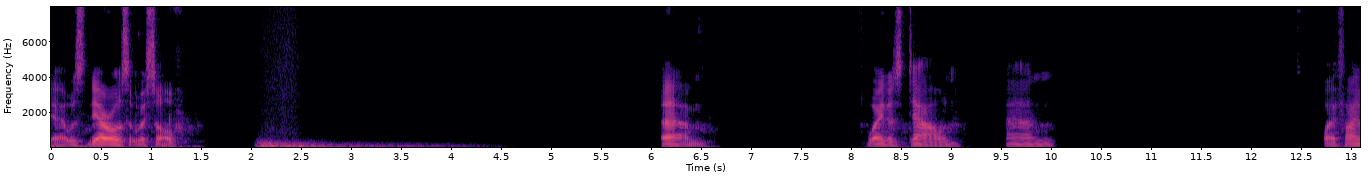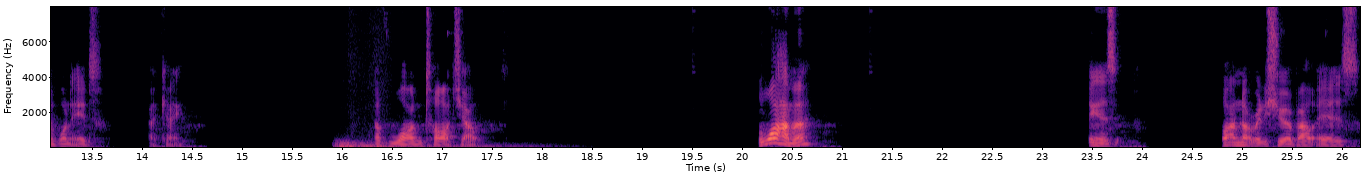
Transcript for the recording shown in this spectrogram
Yeah, it was the arrows that were sort of um, weighing us down. And what if I wanted? Okay, have one torch out. The Warhammer. Thing is, what I'm not really sure about is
